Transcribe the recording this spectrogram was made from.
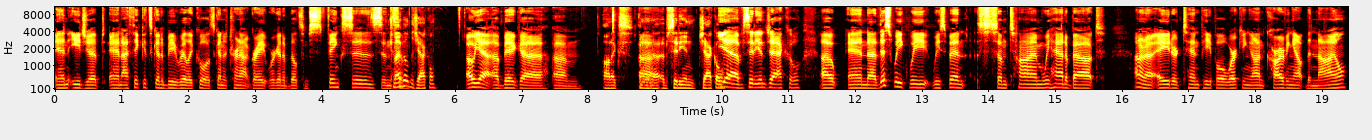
in Egypt, and I think it's going to be really cool. It's going to turn out great. We're going to build some sphinxes and Can I build the jackal? Oh yeah, a big uh, um, Onyx, I mean, Uh, uh, obsidian jackal. yeah, obsidian jackal. Uh, and uh, this week we we spent some time. We had about I don't know eight or ten people working on carving out the Nile.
